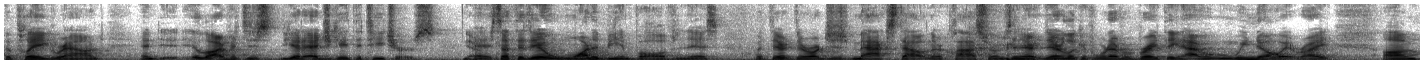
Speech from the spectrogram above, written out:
the playground. And a lot of it is you got to educate the teachers. Yeah. And it's not that they don't want to be involved in this, but they're they're just maxed out in their classrooms and they're, they're looking for whatever break they can have. And we know it, right? Um,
